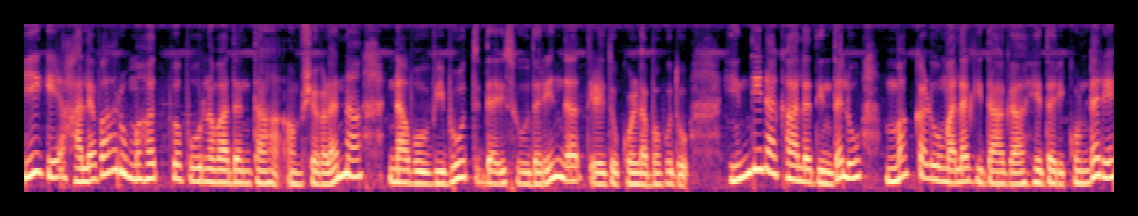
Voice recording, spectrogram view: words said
ಹೀಗೆ ಹಲವಾರು ಮಹತ್ವಪೂರ್ಣವಾದಂತಹ ಅಂಶಗಳನ್ನು ನಾವು ವಿಭೂತಿ ಧರಿಸುವುದರಿಂದ ತಿಳಿದುಕೊಳ್ಳಬಹುದು. ಹಿಂದಿನ ಕಾಲದಿಂದಲೂ ಮಕ್ಕಳು ಮಲಗಿದಾಗ ಹೆದರಿಕೊಂಡರೆ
